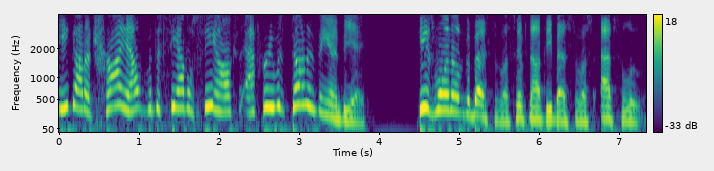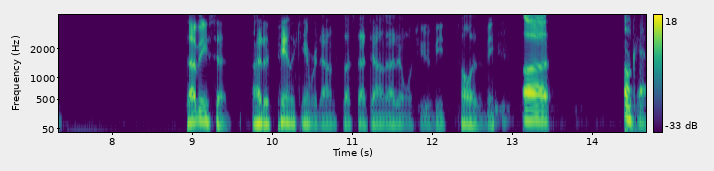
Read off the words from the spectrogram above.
he got a tryout with the Seattle Seahawks after he was done in the NBA. He's one of the best of us, if not the best of us. Absolutely. That being said, I had to pan the camera down because I sat down and I didn't want you to be taller than me. Uh, Okay.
